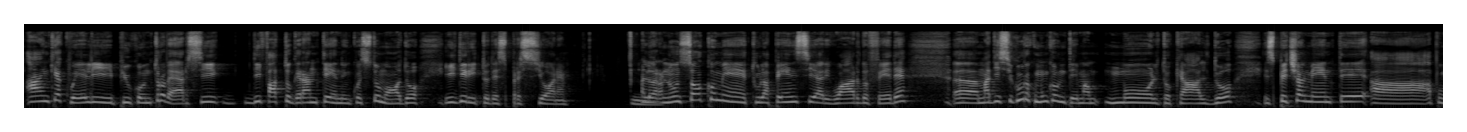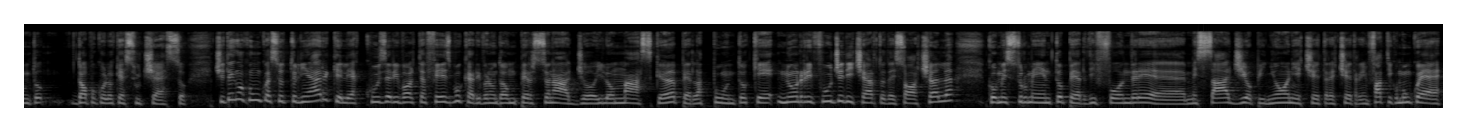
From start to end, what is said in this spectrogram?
anche a quelli più controversi, di fatto garantendo in questo modo il diritto d'espressione. Mm. Allora, non so come tu la pensi a riguardo, Fede, eh, ma di sicuro comunque è un tema molto caldo, specialmente a, appunto dopo quello che è successo. Ci tengo comunque a sottolineare che le accuse rivolte a Facebook arrivano da un personaggio, Elon Musk, per l'appunto, che non rifugge di certo dai social come strumento per diffondere eh, messaggi, opinioni, eccetera, eccetera. Infatti comunque è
